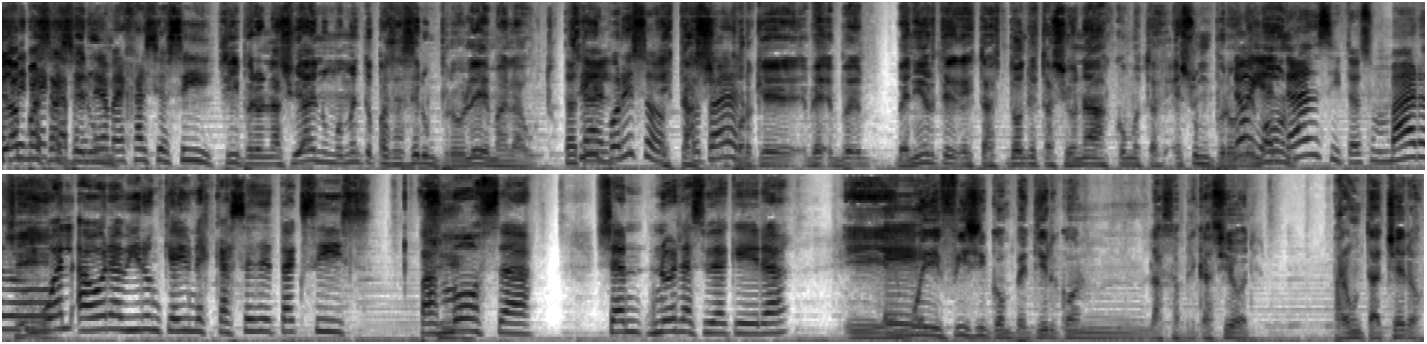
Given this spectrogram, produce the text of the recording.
ciudad tenía que pasa a ser aprender a un... manejar sí o sí. Sí, pero en la ciudad en un momento pasa a ser un problema el auto. Total. Sí, por eso. Estás, total. porque ve- ve- venirte, estás, ¿dónde estacionás? ¿Cómo estás? Es un No, y el tránsito es un bardo. Sí. Igual ahora vieron que hay una escasez de taxis pasmosa. Ya no es la ciudad que era. y eh, es muy difícil competir con las aplicaciones. Para un tachero.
